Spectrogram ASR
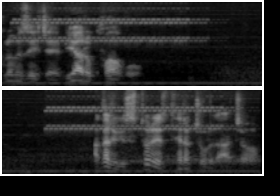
그러면서 이제 미아를 구하고 아까 저기 스토리에서 대략적으로 나왔죠.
